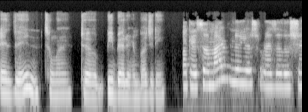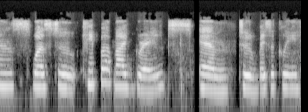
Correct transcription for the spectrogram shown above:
and then to learn to be better in budgeting. Okay, so my New Year's resolutions was to keep up my grades and to basically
